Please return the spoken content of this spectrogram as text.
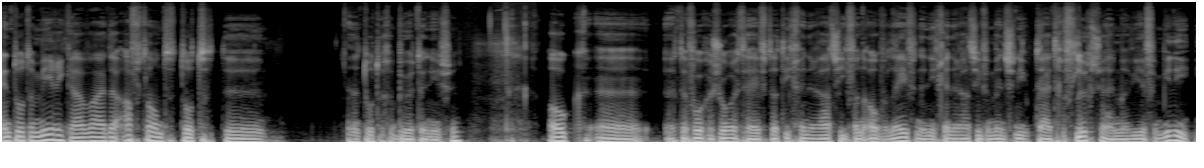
En tot Amerika, waar de afstand tot de, uh, tot de gebeurtenissen ook uh, ervoor gezorgd heeft dat die generatie van overlevenden, die generatie van mensen die op tijd gevlucht zijn, maar wie familie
